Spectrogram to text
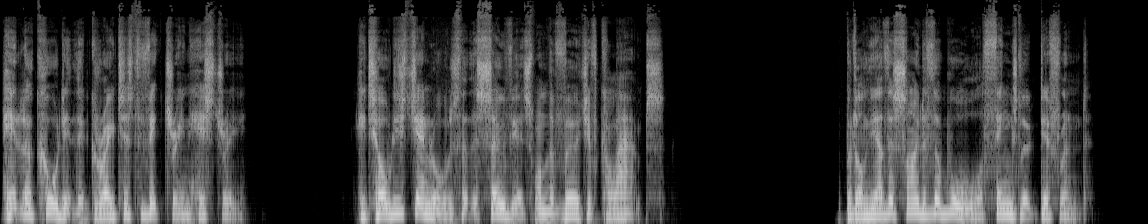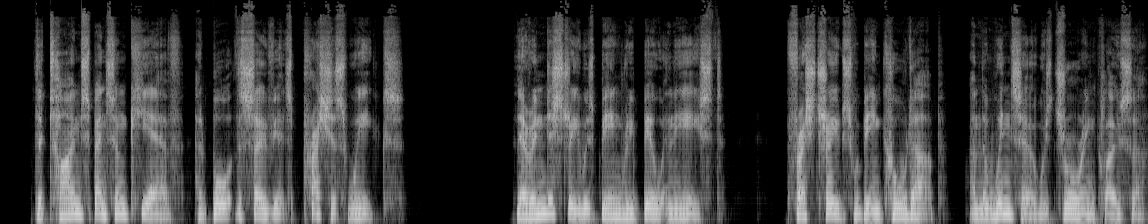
Hitler called it the greatest victory in history. He told his generals that the Soviets were on the verge of collapse. But on the other side of the war, things looked different. The time spent on Kiev had bought the Soviets precious weeks. Their industry was being rebuilt in the east, fresh troops were being called up, and the winter was drawing closer.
